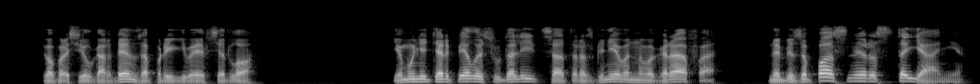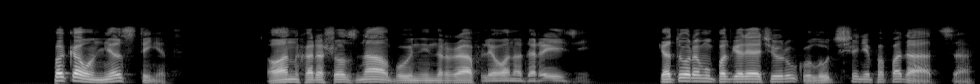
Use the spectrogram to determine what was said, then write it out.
— вопросил Гарден, запрыгивая в седло. Ему не терпелось удалиться от разгневанного графа на безопасное расстояние, пока он не остынет. Он хорошо знал буйный нрав Леона Дорези которому под горячую руку лучше не попадаться.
